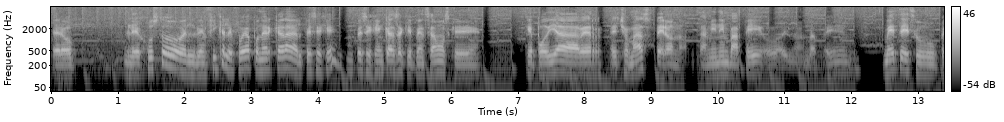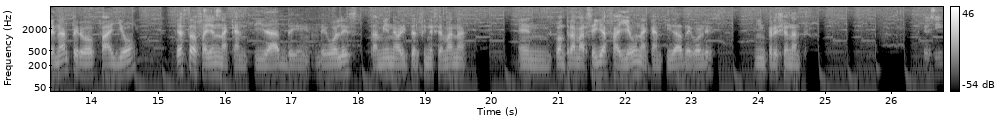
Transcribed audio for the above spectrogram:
pero le, justo el Benfica le fue a poner cara al PSG, un PSG en casa que pensamos que que podía haber hecho más, pero no. También Mbappé, Mbappé mete su penal, pero falló. Ya ha estado fallando una cantidad de, goles. También ahorita el fin de semana en contra Marsella falló una cantidad de goles. Impresionante. Pero sí,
